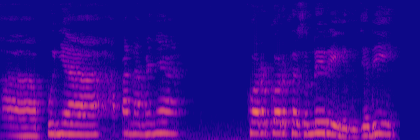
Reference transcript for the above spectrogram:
uh, punya apa namanya core-core tersendiri gitu. Jadi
